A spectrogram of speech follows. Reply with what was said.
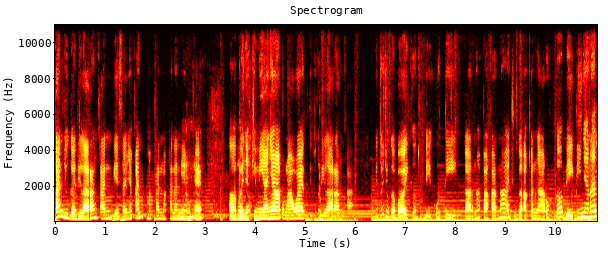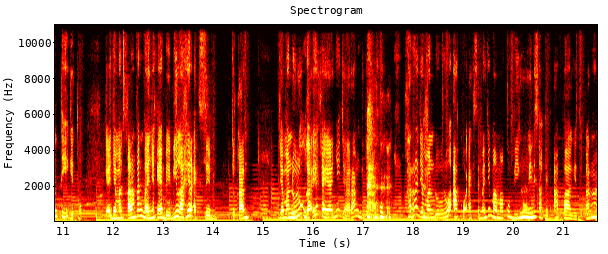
Kan juga dilarang kan biasanya kan makan makanan yang kayak uh, banyak kimianya, pengawet gitu kan dilarang kan. Itu juga baik untuk diikuti karena apa? Karena juga akan ngaruh ke babynya nanti gitu. Kayak zaman sekarang kan banyak ya baby lahir eksim gitu kan. Zaman dulu enggak ya kayaknya jarang gitu kan. karena zaman dulu aku eksim aja mamaku bingung ini sakit apa gitu karena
